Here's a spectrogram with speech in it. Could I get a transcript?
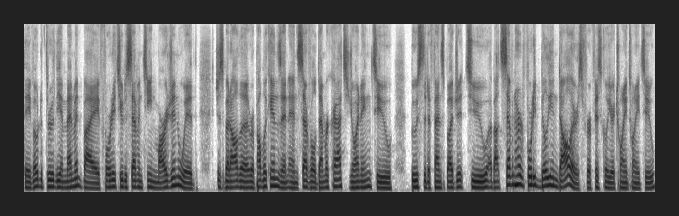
they voted through the amendment by 42 to 17 margin, with just about all the Republicans and, and several Democrats joining to boost the defense budget to about $740 billion for fiscal year 2022.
